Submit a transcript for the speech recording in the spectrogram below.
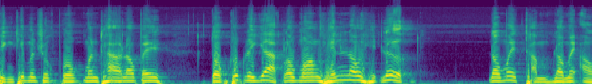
สิ่งที่มันสุกปกมันท้าเราไปตกทุกข์ได้ยาก เรามองเห็นเราเห็นเลิก เราไม่ทำเราไม่เอา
